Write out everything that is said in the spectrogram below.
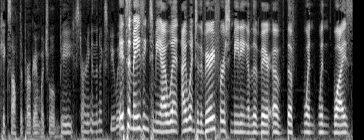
kicks off the program, which will be starting in the next few weeks. It's amazing to me. I went I went to the very first meeting of the ver- of the when when Wise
